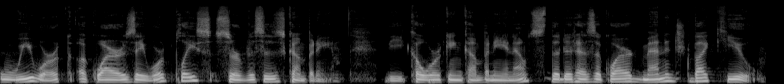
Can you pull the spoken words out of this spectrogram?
WeWork acquires a workplace services company. The co working company announced that it has acquired Managed by Q,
